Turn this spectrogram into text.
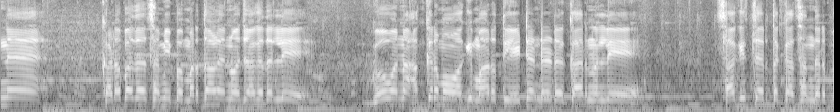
ನಿನ್ನೆ ಕಡಬದ ಸಮೀಪ ಮರ್ದಾಳ ಎನ್ನುವ ಜಾಗದಲ್ಲಿ ಗೋವನ್ನು ಅಕ್ರಮವಾಗಿ ಮಾರುತಿ ಏಯ್ಟ್ ಹಂಡ್ರೆಡ್ ಕಾರ್ನಲ್ಲಿ ಸಾಗಿಸ್ತಾ ಇರತಕ್ಕ ಸಂದರ್ಭ.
